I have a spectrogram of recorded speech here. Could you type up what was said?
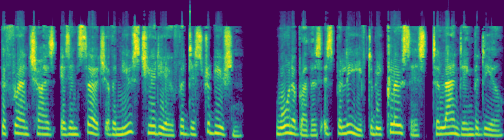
the franchise is in search of a new studio for distribution. Warner Brothers is believed to be closest to landing the deal.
